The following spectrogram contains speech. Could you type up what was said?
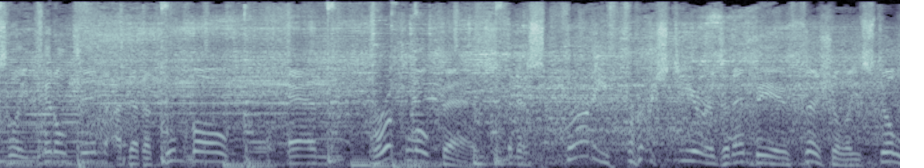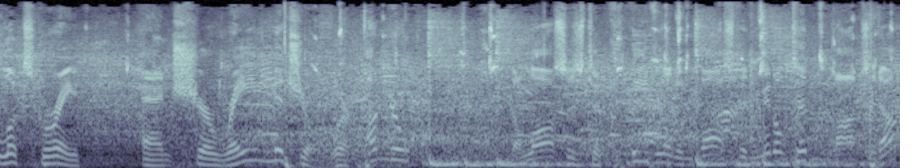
Beasley, Middleton, Antetokounmpo, and Brook Lopez. In his 31st year as an NBA official, he still looks great. And Sheree Mitchell, we're under the losses to Cleveland and Boston. Middleton lobs it up,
